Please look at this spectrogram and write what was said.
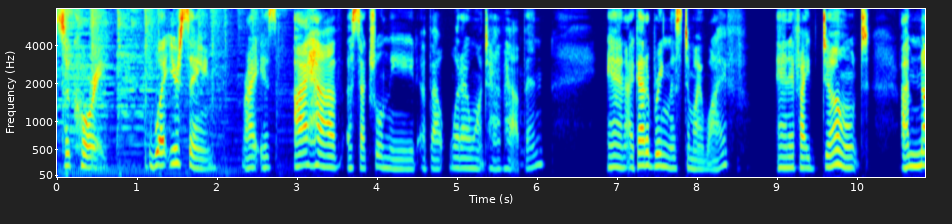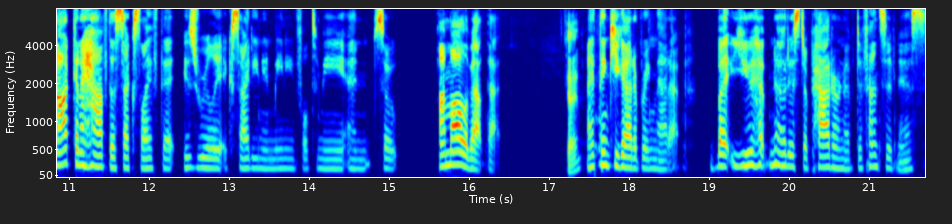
So, Corey, what you're saying, right, is I have a sexual need about what I want to have happen. And I got to bring this to my wife. And if I don't, I'm not going to have the sex life that is really exciting and meaningful to me. And so I'm all about that. Okay. I think you got to bring that up. But you have noticed a pattern of defensiveness.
